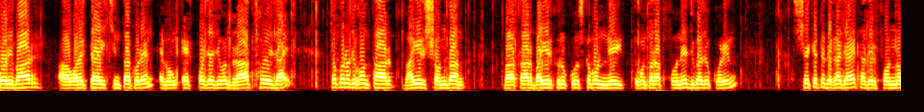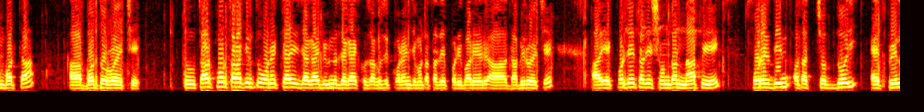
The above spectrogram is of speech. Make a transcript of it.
পরিবার অনেকটাই চিন্তা করেন এবং এক পর্যায়ে যখন রাত হয়ে যায় তখন যখন তার ভাইয়ের সন্ধান বা তার ভাইয়ের কোনো খোঁজখবর নেই, তখন তারা ফোনে যোগাযোগ করেন। সেক্ষেত্রে দেখা যায় তাদের ফোন নম্বরটা বদ্ধ রয়েছে। তো তারপর তারা কিন্তু অনেকটাই জায়গায়, বিভিন্ন জায়গায় খোঁজাখুঁজি করেন, যেমনটা তাদের পরিবারের দাবি রয়েছে। এক পর্যায়ে তাদের সন্ধান না পেয়ে পরের দিন, অর্থাৎ চোদ্দই এপ্রিল,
